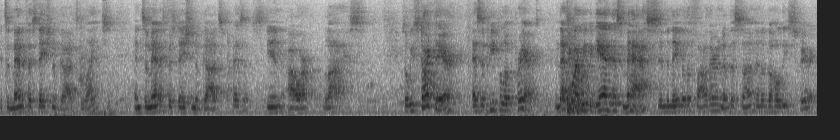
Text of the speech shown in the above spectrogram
It's a manifestation of God's light, and it's a manifestation of God's presence in our lives. So we start there as a people of prayer. And that's why we began this Mass in the name of the Father and of the Son and of the Holy Spirit.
